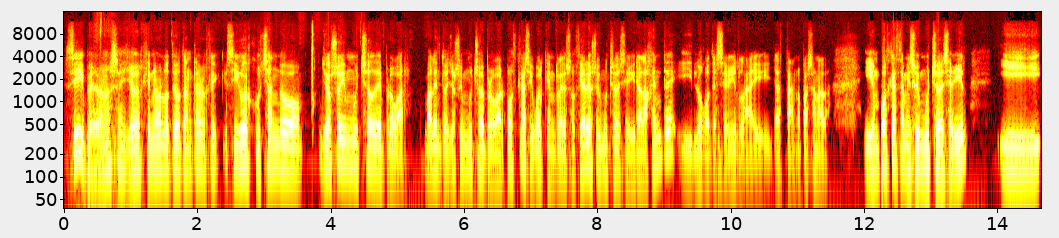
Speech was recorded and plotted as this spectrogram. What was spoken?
Sí, pero no sé, yo es que no lo tengo tan claro, es que sigo escuchando, yo soy mucho de probar, ¿vale? Entonces yo soy mucho de probar podcast, igual que en redes sociales, soy mucho de seguir a la gente y luego de seguirla y ya está, no pasa nada. Y en podcast también soy mucho de seguir y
